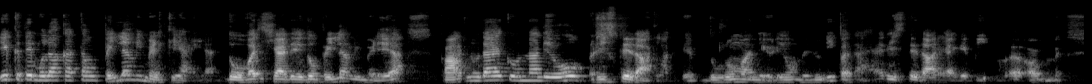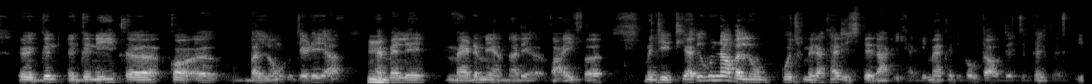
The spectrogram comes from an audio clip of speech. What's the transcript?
ਇੱਕ ਤੇ ਮੁਲਾਕਾਤਾਂ ਉਹ ਪਹਿਲਾਂ ਵੀ ਮਿਲ ਕੇ ਆਏ ਆ। ਦੋ ਵਾਰ ਸ਼ਾਇਦ ਇਹ ਤੋਂ ਪਹਿਲਾਂ ਵੀ ਮਿਲੇ ਆ। ਕਾਰਨ ਉਹਦਾ ਹੈ ਕਿ ਉਹਨਾਂ ਦੇ ਉਹ ਰਿਸ਼ਤੇਦਾਰ ਲੱਗਦੇ ਦੂਰੋਂ ਆ ਨੇੜਿਓਂ ਮੈਨੂੰ ਨਹੀਂ ਪਤਾ ਹੈ। ਰਿਸ਼ਤੇਦਾਰ ਹੈਗੇ ਗਨੀਤ ਵੱਲੋਂ ਜਿਹੜੇ ਆ। ਐਮਐਲਏ ਮੈਡਮ ਹੈ ਉਹਨਾਂ ਦੇ ਵਾਈਫ ਮਜੀਠੀਆ ਦੇ ਉਹਨਾਂ ਵੱਲੋਂ ਕੁਝ ਮੇਰਾ ਖਿਆਲ ਰਿਸ਼ਤੇਦਾਰੀ ਹੈਗੀ। ਮੈਂ ਕਦੀ ਬਹੁਤਾ ਉਹਦੇ ਚ ਦਿਲਚਸਪੀ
